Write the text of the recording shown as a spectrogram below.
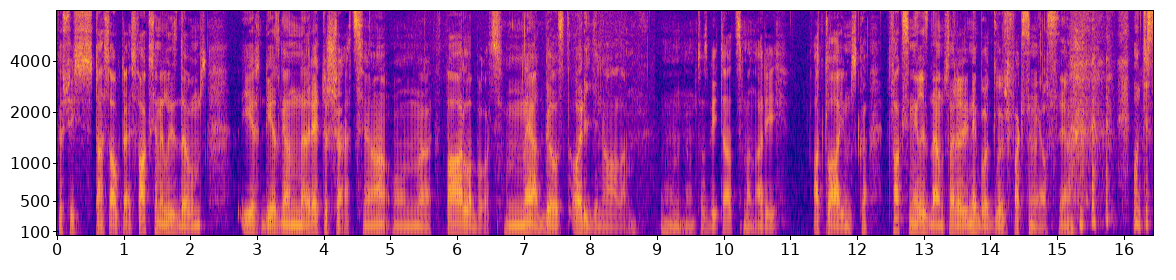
ka šis tā sauktais faksimila izdevums ir diezgan retušēts ja, un pārlabots un neatbilst oriģinālam. Un, un tas bija tāds man arī atklājums, ka faksimīlis izdevums var arī nebūt gluži faksimīls. un tas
